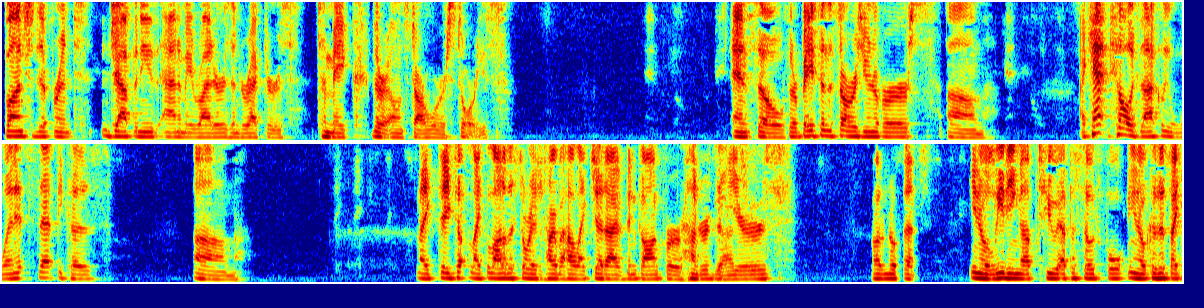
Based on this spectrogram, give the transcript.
bunch of different Japanese anime writers and directors to make their own Star Wars stories. And so they're based in the Star Wars universe. Um, I can't tell exactly when it's set because, um, like they t- like a lot of the stories are talking about how like Jedi have been gone for hundreds of years. So I don't know if that's you know leading up to episode four. You know, because it's like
